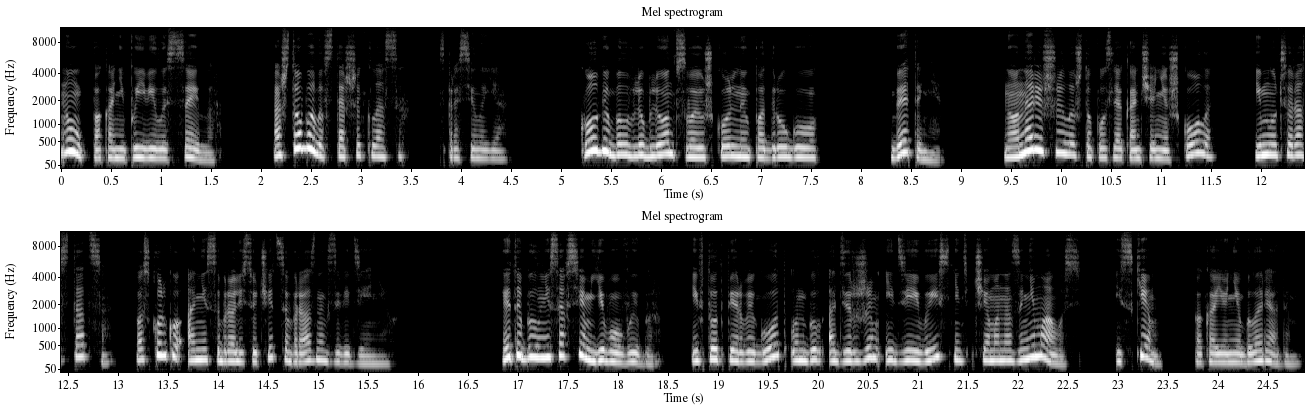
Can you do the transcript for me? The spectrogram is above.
Ну, пока не появилась Сейлор». «А что было в старших классах?» — спросила я. Колби был влюблён в свою школьную подругу Беттани, но она решила, что после окончания школы им лучше расстаться, поскольку они собрались учиться в разных заведениях. Это был не совсем его выбор, и в тот первый год он был одержим идеей выяснить, чем она занималась и с кем, пока ее не было рядом.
